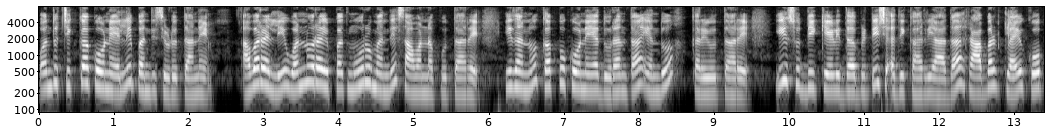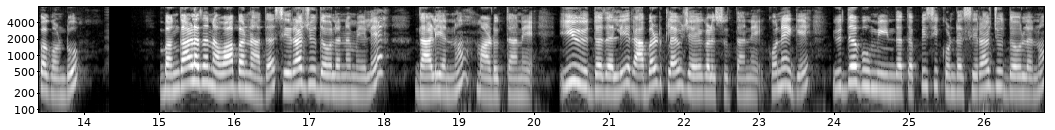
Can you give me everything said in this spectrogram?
ಒಂದು ಚಿಕ್ಕ ಕೋಣೆಯಲ್ಲಿ ಬಂಧಿಸಿಡುತ್ತಾನೆ. ಅವರಲ್ಲಿ ಒನ್ನೂರ ಇಪ್ಪತ್ತ್ಮೂರು ಮಂದಿ ಸಾವನ್ನಪ್ಪುತ್ತಾರೆ. ಇದನ್ನು ಕಪ್ಪು ಕೋಣೆಯ ದುರಂತ ಎಂದು ಕರೆಯುತ್ತಾರೆ. ಈ ಸುದ್ದಿ ಕೇಳಿದ್ದ ಬ್ರಿಟಿಷ್ ಅಧಿಕಾರಿಯಾದ ರಾಬರ್ಟ್ ಕ್ಲೈವ್ ಕೋಪಗೊಂಡು ಬಂಗಾಳದ ನವಾಬನಾದ ಸಿರಾಜುದ್ದೌಲನ ಮೇಲೆ ದಾಳಿಯನ್ನು ಮಾಡುತ್ತಾನೆ. ಈ ಯುದ್ಧದಲ್ಲಿ ರಾಬರ್ಟ್ ಕ್ಲೈವ್ ಜಯಗಳಿಸುತ್ತಾನೆ. ಕೊನೆಗೆ ಯುದ್ಧಭೂಮಿಯಿಂದ ತಪ್ಪಿಸಿಕೊಂಡ ಸಿರಾಜುದ್ದೌಲನು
